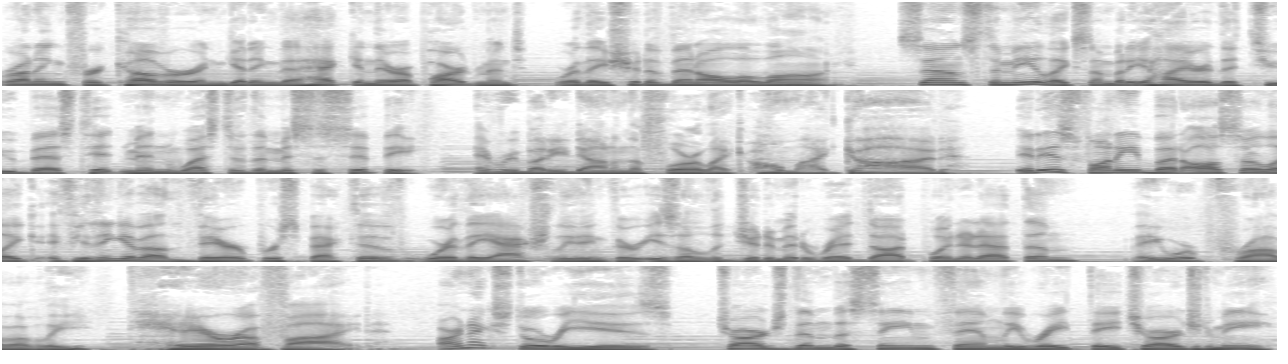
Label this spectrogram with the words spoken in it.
running for cover and getting the heck in their apartment where they should have been all along. Sounds to me like somebody hired the two best hitmen west of the Mississippi. Everybody down on the floor, like, oh my god, it is funny, but also like if you think about their perspective, where they actually think there is a legitimate red dot pointed at them, they were probably terrified. Our next story is charge them the same family rate they charged me.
